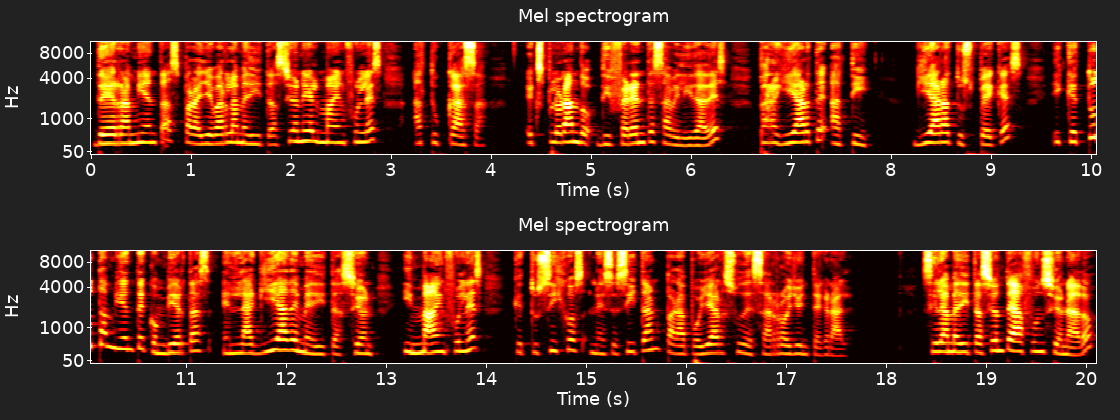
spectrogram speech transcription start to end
de herramientas para llevar la meditación y el mindfulness a tu casa, explorando diferentes habilidades para guiarte a ti guiar a tus peques y que tú también te conviertas en la guía de meditación y mindfulness que tus hijos necesitan para apoyar su desarrollo integral. Si la meditación te ha funcionado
